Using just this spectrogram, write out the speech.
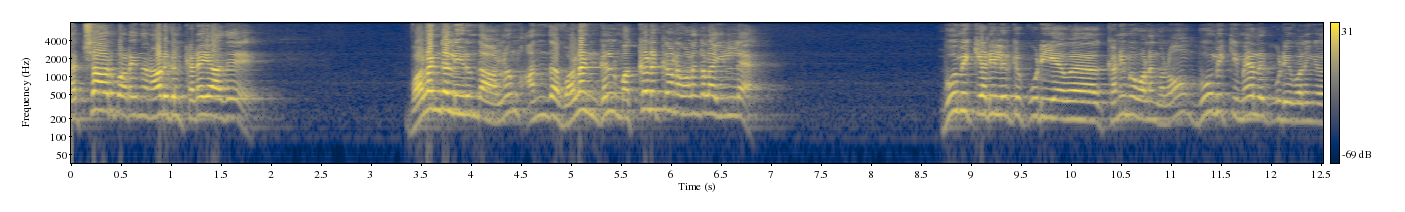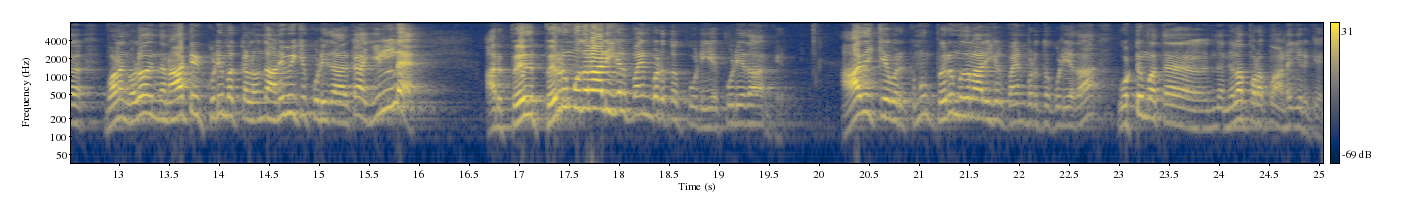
தற்சார்பு அடைந்த நாடுகள் கிடையாது. வளங்கள் இருந்தாலும் அந்த வளங்கள் மக்களுக்கான வளங்களாக இல்லை. பூமிக்கு அடியில் இருக்கக்கூடிய கனிம வளங்களும் பூமிக்கு மேலே இருக்கக்கூடிய வளங்க வளங்களும் இந்த நாட்டின் குடிமக்கள் வந்து அனுபவிக்கக்கூடியதாக இருக்கா? இல்லை. அது பெரு பெருமுதலாளிகள் பயன்படுத்தக்கூடிய கூடியதாக இருக்கு. ஆதிக்க வர்க்கமும் பெருமுதலாளிகள் பயன்படுத்தக்கூடியதாக ஒட்டுமொத்த இந்த நிலப்பரப்பும் அடங்கியிருக்கு.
